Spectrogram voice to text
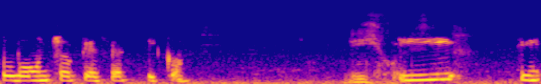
tuvo un choque séptico. Hijo. Y sí,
